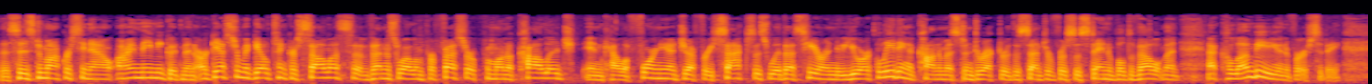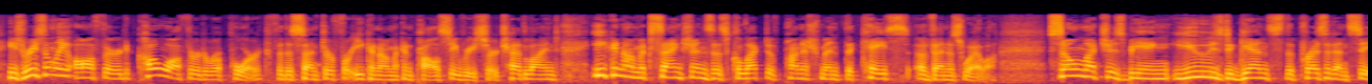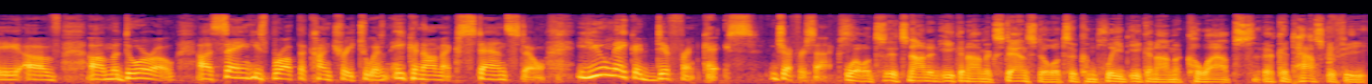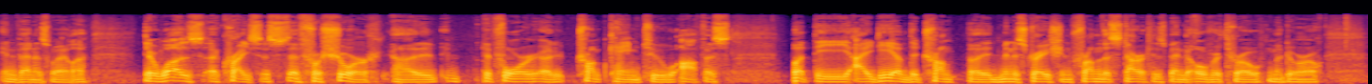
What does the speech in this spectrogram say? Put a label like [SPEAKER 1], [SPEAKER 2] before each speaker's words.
[SPEAKER 1] This is Democracy Now! I'm Amy Goodman. Our guests are Miguel Tinker Salas, a Venezuelan professor at Pomona College in California. Jeffrey Sachs is with us here in New York, leading economist and director of the Center for Sustainable Development at Columbia University. He's recently authored, co-authored a report for the Center for Economic and Policy Research headlined Economic Sanctions as Collective Punishment, the Case of Venezuela so much is being used against the presidency of uh, Maduro, uh, saying he's brought the country to an economic standstill. You make a different case. Jeffrey Sachs.
[SPEAKER 2] Well, it's it's not an economic standstill. It's a complete economic collapse, a catastrophe in Venezuela. There was a crisis, uh, for sure, uh, before uh, Trump came to office. But the idea of the Trump administration from the start has been to overthrow Maduro.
